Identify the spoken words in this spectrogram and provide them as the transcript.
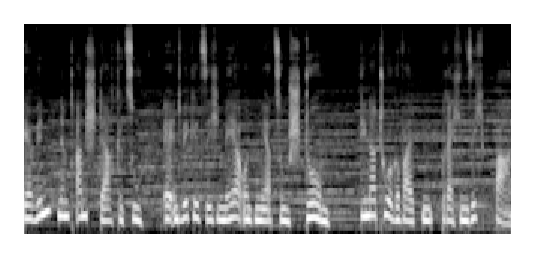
Der Wind nimmt an Stärke zu, er entwickelt sich mehr und mehr zum Sturm. Die Naturgewalten brechen sich Bahn.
